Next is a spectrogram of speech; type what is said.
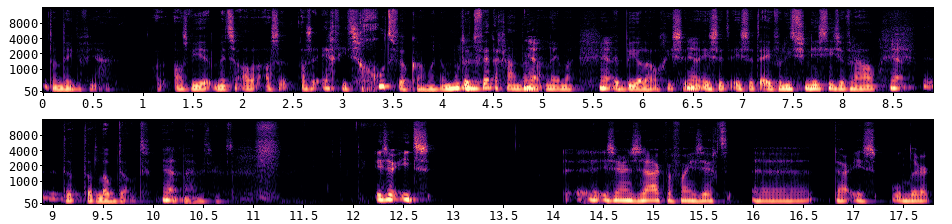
dan denk ik van ja, als we met z'n allen, als er, als er echt iets goeds wil komen, dan moet het Mm. verder gaan dan Ja. alleen maar Ja. het biologische. Ja. Dan is het, is het evolutionistische verhaal, dat, dat loopt dood, wat mij betreft. Is er iets, is er een zaak waarvan je zegt, eh, daar is onder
